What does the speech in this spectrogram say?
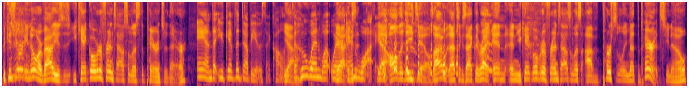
because you already know our values is you can't go over to a friend's house unless the parents are there. And that you give the W's, I call them. Yeah. The who, when, what, where, and exa- why. Yeah, all the details. I that's exactly right. And and you can't go over to a friend's house unless I've personally met the parents. You know,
